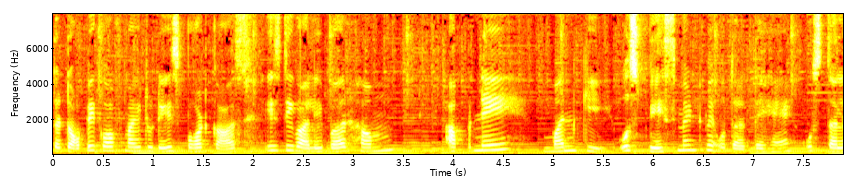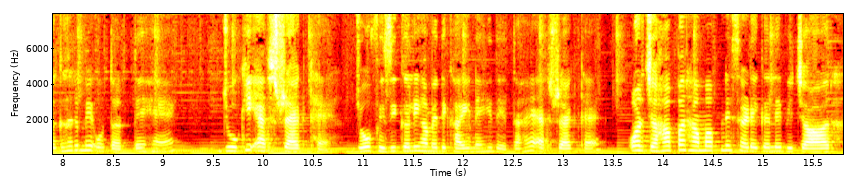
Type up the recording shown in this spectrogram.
the topic of my today's podcast इस दिवाली पर हम अपने मन की उस बेसमेंट में उतरते हैं, उस तलघर में उतरते हैं, जो कि एब्स्ट्रैक्ट है, जो फिजिकली हमें दिखाई नहीं देता है एब्स्ट्रैक्ट है। और जहाँ पर हम अपने सड़े गले विचार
